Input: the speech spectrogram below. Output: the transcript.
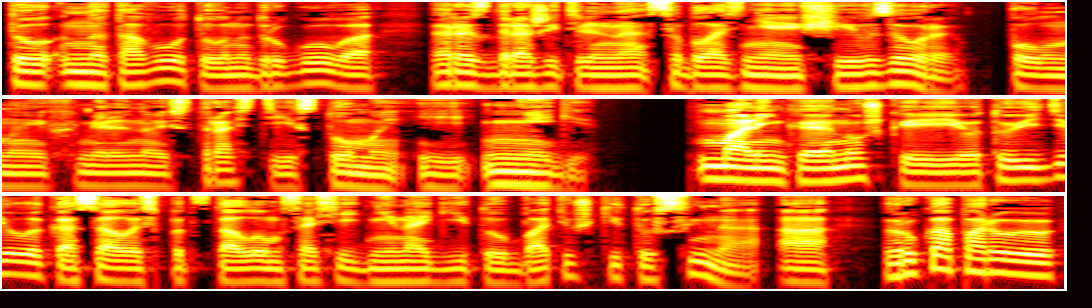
то на того, то на другого раздражительно соблазняющие взоры, полные хмельной страсти, истомы и неги. Маленькая ножка ее то и дело касалась под столом соседней ноги то батюшки, то сына, а рука порою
